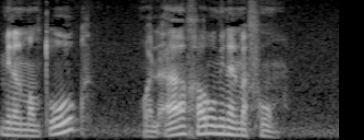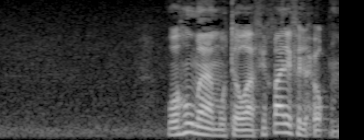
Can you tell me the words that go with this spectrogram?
من المنطوق والآخر من المفهوم. وهما متوافقان في الحكم.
